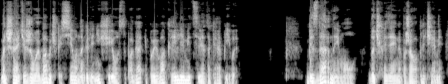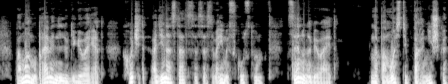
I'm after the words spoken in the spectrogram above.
Большая тяжелая бабочка села на голенище его сапога и повела крыльями цвета крапивы. Бездарные, мол, дочь хозяина пожала плечами. По-моему, правильно люди говорят. Хочет один остаться со своим искусством, цену набивает. На помосте парнишка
